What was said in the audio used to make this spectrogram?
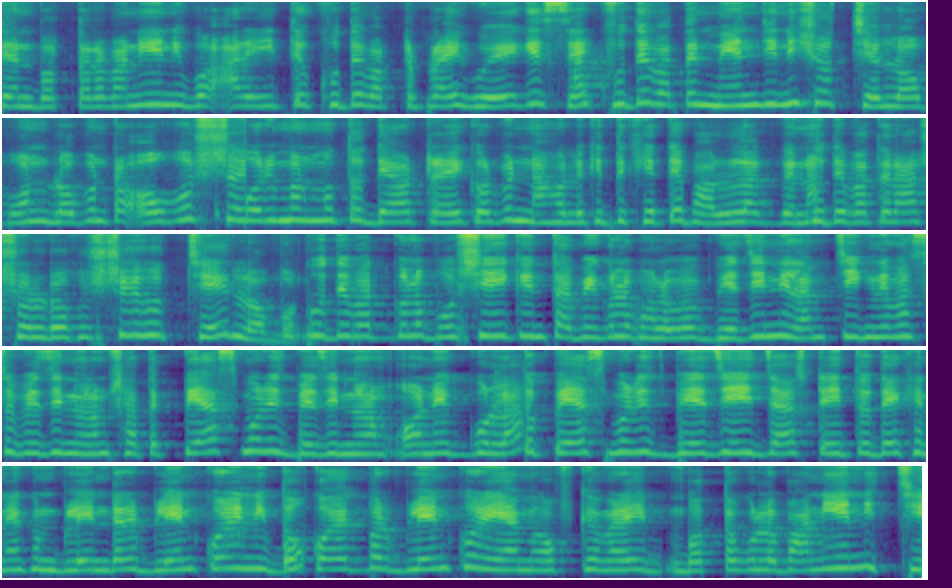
দেন ভর্তাটা বানিয়ে নিব। আর এই তো খুদে ভাতটা প্রায় হয়ে গেছে। খুদে ভাতের মেন জিনিস হচ্ছে লবণ। লবণটা অবশ্যই পরিমাণ মতো দেওয়া ট্রাই করবেন না হলে কিন্তু খেতে ভালো লাগবে না। খুদে ভাতের আসল রহস্যই হচ্ছে লবণ। খুদে ভাতগুলো বসিয়েই কিন্তু আমি এগুলো ভালোভাবে ভেজে নিলাম চিংড়ি মাছও ভেজে নিলাম সাথে পেঁয়াজ মরিচ ভেজে নিলাম অনেকগুলা। তো পেঁয়াজ মরিচ ভেজেই জাস্ট এই তো দেখেন এখন ব্লেন্ডারে ব্লেন্ড করে নিব। কয়েকবার ব্লেন্ড করে আমি অফ ক্যামেরায় ভর্তাগুলো বানিয়ে নিচ্ছি।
